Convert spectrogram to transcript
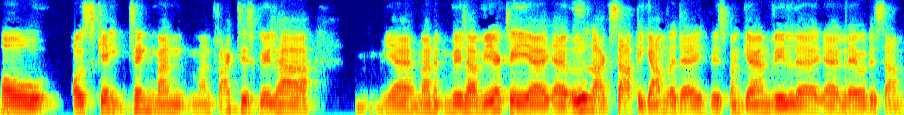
og, og skabe ting, man, man faktisk vil have, ja, man vil have virkelig uh, ødelagt SAP i gamle dage, hvis man gerne vil uh, lave det samme.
